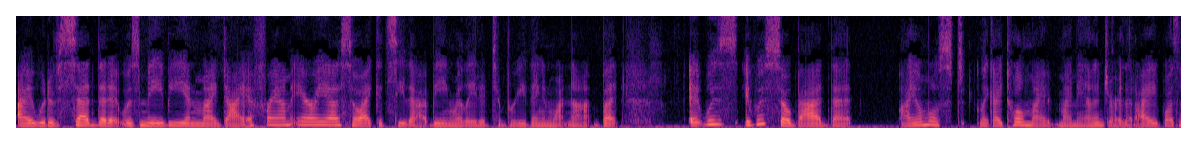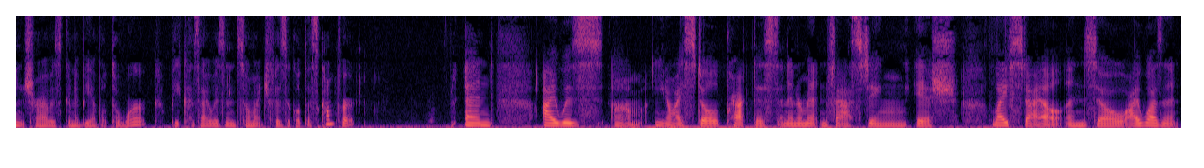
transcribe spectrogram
i would have said that it was maybe in my diaphragm area so i could see that being related to breathing and whatnot but it was it was so bad that i almost like i told my my manager that i wasn't sure i was going to be able to work because i was in so much physical discomfort and I was, um, you know, I still practice an intermittent fasting ish lifestyle. And so I wasn't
